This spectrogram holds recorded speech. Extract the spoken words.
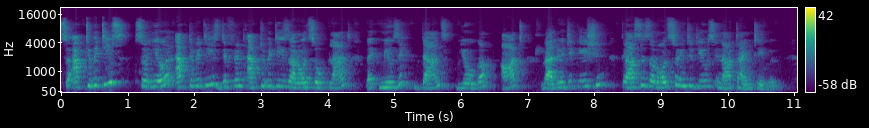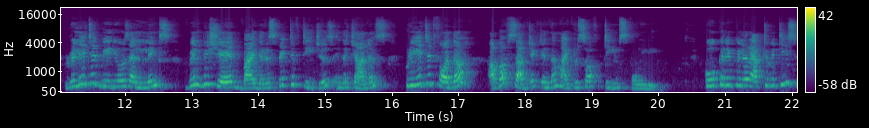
So activities, so here activities, different activities are also planned like music, dance, yoga, art, value education. Classes are also introduced in our timetable. Related videos and links will be shared by the respective teachers in the channels created for the above subject in the Microsoft Teams only. Co-curricular activities,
